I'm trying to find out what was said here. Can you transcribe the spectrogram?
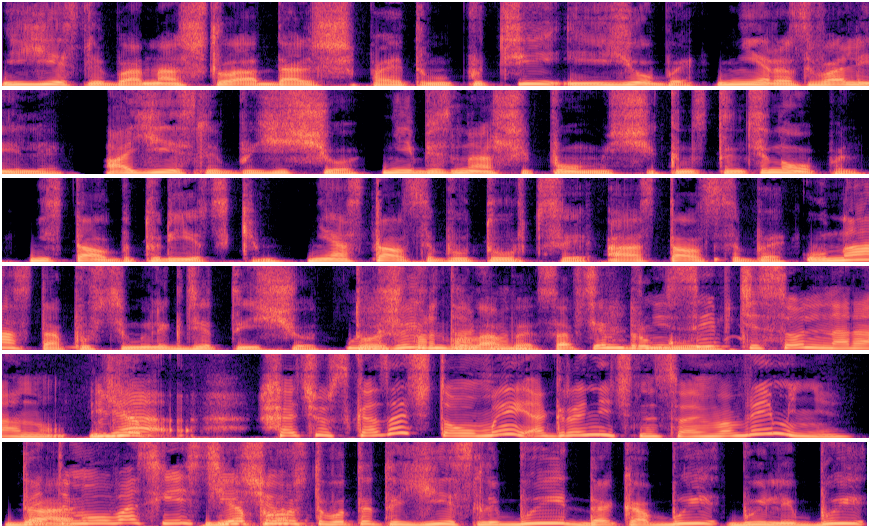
и если бы она шла дальше по этому пути, и ее бы не развалили, а если бы еще не без нашей помощи Константинополь не стал бы турецким, не остался бы у Турции, а остался бы у нас, допустим, или где-то еще, то Ой, жизнь Спартак, была бы совсем другой. Не сыпьте соль на рану. Ну, Я, я- хочу сказать, что мы ограничены с вами во времени, Да. поэтому у вас есть Я еще... просто вот это если бы, да кабы, были бы,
